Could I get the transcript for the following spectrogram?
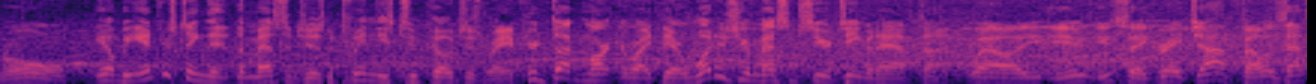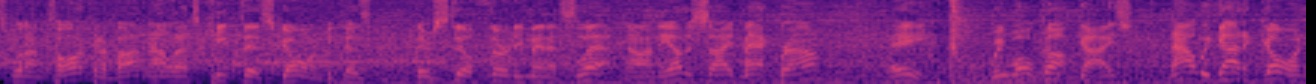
roll. You know, it'll be interesting the, the messages between these two coaches, Ray. If you're Doug Martin right there, what is your message to your team at halftime? Well, you, you say, great job, fellas. That's what I'm talking about. Now let's keep this going because there's still 30 minutes left. Now on the other side, Mack Brown, hey, we woke up, guys. Now we got it going.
